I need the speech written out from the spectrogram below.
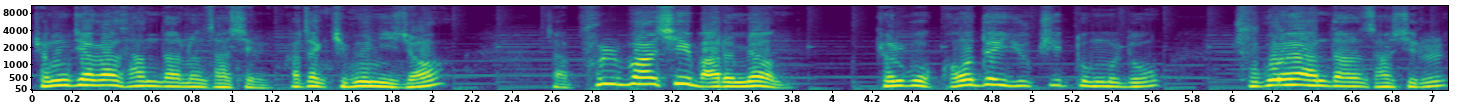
경제가 산다는 사실 가장 기본이죠. 자, 풀밭이 마르면 결국 거대 육식 동물도 죽어야 한다는 사실을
